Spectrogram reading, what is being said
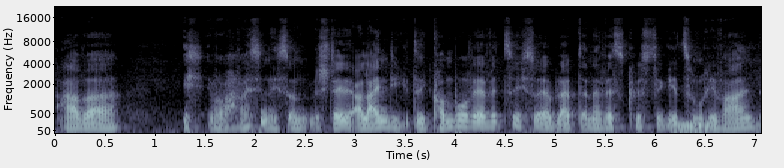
Aber ich boah, weiß ich nicht, so ein, stell, allein die, die Combo wäre witzig, so er bleibt an der Westküste, geht zum Rivalen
